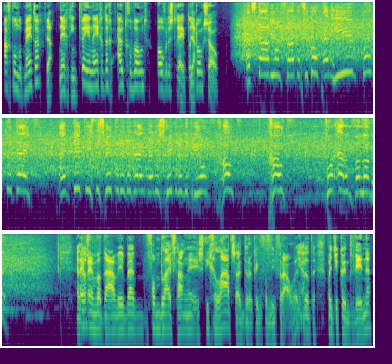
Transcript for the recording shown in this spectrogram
800 meter, 1992, uitgewoond over de streep. Dat klonk zo. Het stadion staat op zijn kop en hier komt de tijd. En dit is de schitterende tijd en de schitterende triomf. Goud, goud voor Ellen van Langen. En, en wat daar weer bij van blijft hangen is die gelaatsuitdrukking van die vrouw. Hè? Dat, eh, want je kunt winnen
